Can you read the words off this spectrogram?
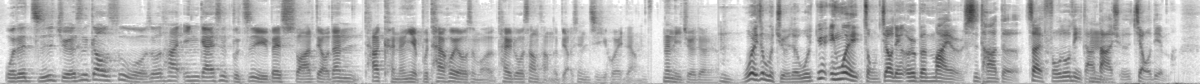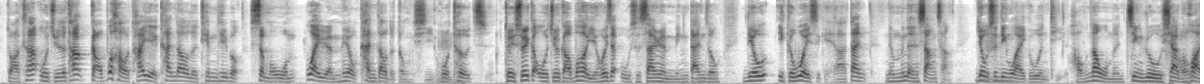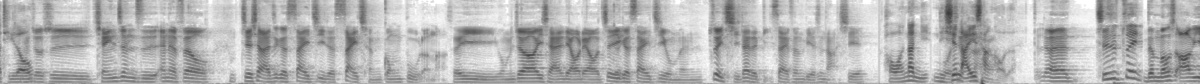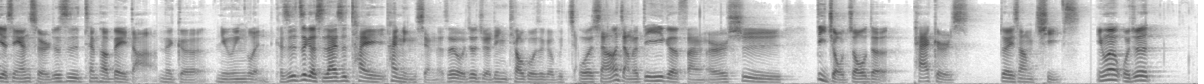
我的直觉是告诉我说他应该是不至于被刷掉，但他可能也不太会有什么太多上场的表现机会这样子。那你觉得呢？嗯，我也这么觉得。我因为因为总教练 Urban Meyer 是他的在佛罗里达大学的教练嘛，嗯、对吧、啊？他我觉得他搞不好他也看到了 Tim Table 什么我们外人没有看到的东西或特质，嗯、对，所以搞我觉得搞不好也会在五十三人名单中留一个位置给他，但能不能上场？又是另外一个问题。好，那我们进入下个话题喽。就是前一阵子 NFL 接下来这个赛季的赛程公布了嘛，所以我们就要一起来聊聊这一个赛季我们最期待的比赛分别是哪些。好啊，那你你先来一场好了。呃，其实最 the most obvious answer 就是 Tampa Bay 打那个 New England，可是这个实在是太太明显了，所以我就决定跳过这个不讲。我想要讲的第一个反而是第九周的。Packers 对上 Chiefs，因为我觉得，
